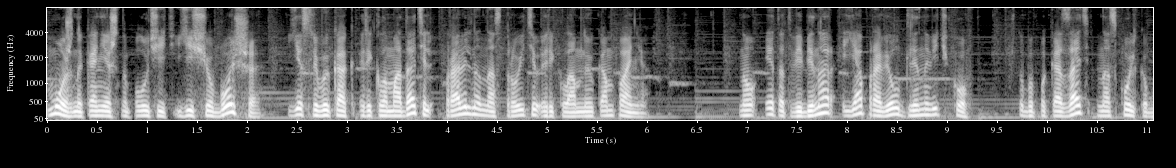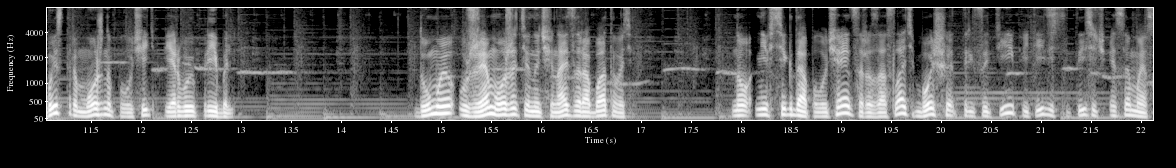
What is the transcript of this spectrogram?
Можно, конечно, получить еще больше, если вы как рекламодатель правильно настроите рекламную кампанию. Но этот вебинар я провел для новичков, чтобы показать, насколько быстро можно получить первую прибыль. Думаю, уже можете начинать зарабатывать. Но не всегда получается разослать больше 30-50 тысяч смс,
